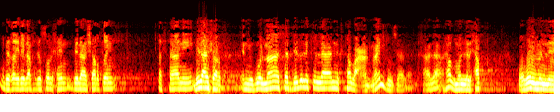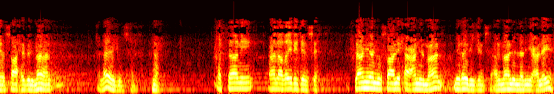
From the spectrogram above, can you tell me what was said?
بغير لفظ صلح بلا شرط. الثاني بلا شرط. إن يقول ما أسدد لك إلا أنك تضع عنه ما يجوز هذا. هذا هضم للحق وظلم لصاحب المال. لا يجوز هذا. نعم. الثاني على غير جنسه. الثاني أن يصالح عن المال بغير جنسه المال الذي عليه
